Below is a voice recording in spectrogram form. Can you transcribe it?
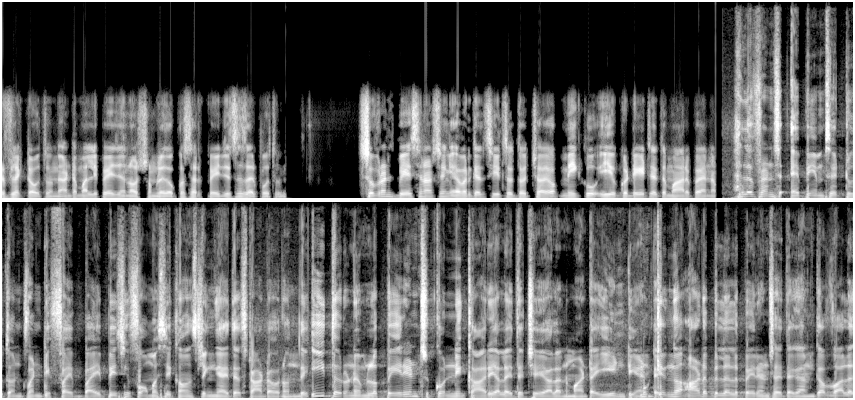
రిఫ్లెక్ట్ అవుతుంది. అంటే మళ్ళీ పేజ్ చేయని అవసరం లేదు ఒకసారి పే చేస్తే సరిపోతుంది. సో ఫ్రెండ్స్ బేస్ నర్సింగ్ ఎవరికైతే సీట్స్ అయితే వచ్చాయో మీకు ఈ యొక్క డేట్స్ అయితే మారిపోయాను hello friends APMC two thousand twenty five BiPC pharmacy counselling అయితే స్టార్ట్ అవుతుంది ఈ తరుణంలో పేరెంట్స్ కొన్ని కార్యాలు అయితే చేయాలన్నమాట. ఏంటి ముఖ్యంగా ఆడపిల్లల పేరెంట్స్ అయితే కనుక వాళ్ళ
